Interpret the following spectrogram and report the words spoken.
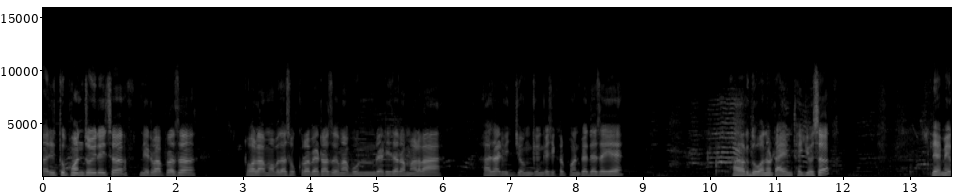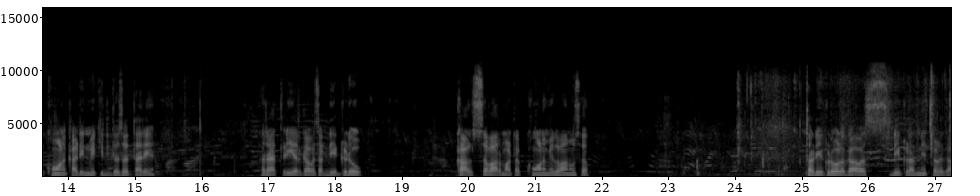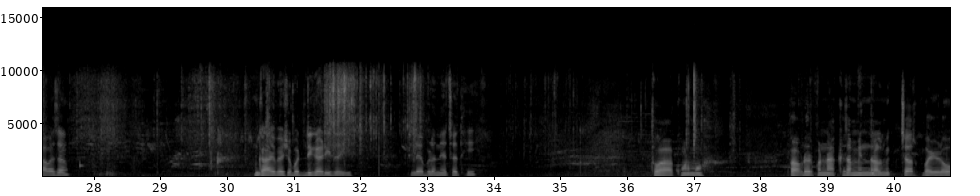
રીતુ ફોન જોઈ રહી છે નેટ વાપરે છે. ટોલામાં બધા છોકરા બેઠા છે એમાં બોન બેઠી છે રમાડવા. આ સાઈડ વિજ્જો કેમ કે શિખર ફોન પેદે છે. એ હવે દોવાનો ટાઈમ થઈ ગયો છે. એટલે મેં ખોણ કાઢીને મેકી દીધા છે અત્યારે. રાત્રિ હરગાવે છે ડેગડો કાલ સવાર માટે ખોણ મેળવાનું છે. તો ડેગડો લગાવે ડેગડાને ચળગાવે છે. ગાય ભેંસો બધી ગાડી છે લેબડા નેચાથી તો આ કોણમાં પાવડર પણ નાખે છે. મિનરલ મિક્સર ભૈળો,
